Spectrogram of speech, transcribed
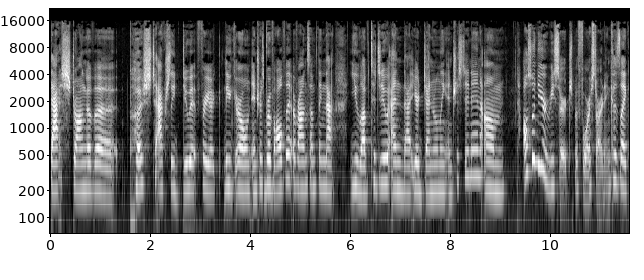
that strong of a push to actually do it for your your own interest revolve it around something that you love to do and that you're genuinely interested in um also do your research before starting cuz like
